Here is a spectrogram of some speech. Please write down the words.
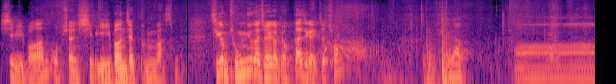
12번. 옵션 12번 제품인 것 같습니다. 지금 종류가 저희가 몇 가지가 있죠, 총? 제가 어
